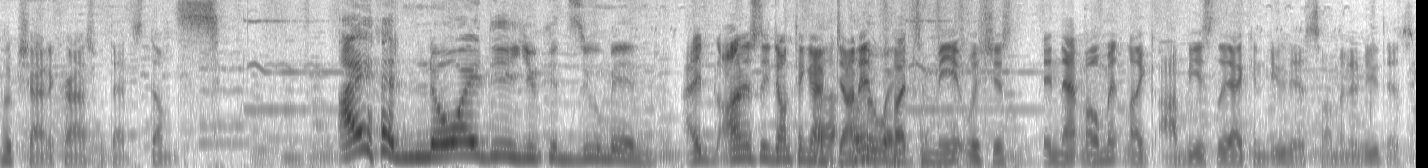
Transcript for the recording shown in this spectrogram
hook shot across with that stump. I had no idea you could zoom in. I honestly don't think I've Uh, done it, way. but to me it was just in that moment like obviously I can do this, so I'm gonna do this.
